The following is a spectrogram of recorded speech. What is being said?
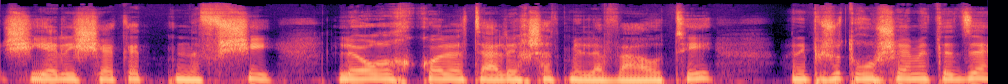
שיהיה לי שקט נפשי לאורך כל התהליך שאת מלווה אותי, ואני פשוט רושמת את זה.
